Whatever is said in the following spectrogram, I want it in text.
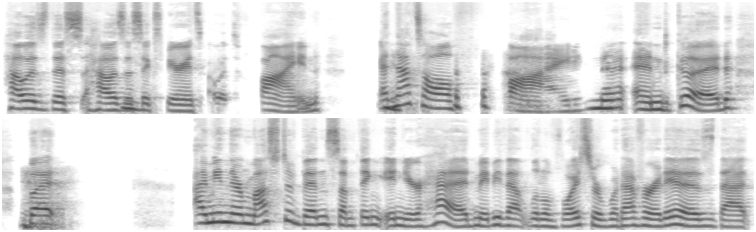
How is this how is this mm. experience? Oh it's fine. And that's all fine and good but i mean there must have been something in your head maybe that little voice or whatever it is that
